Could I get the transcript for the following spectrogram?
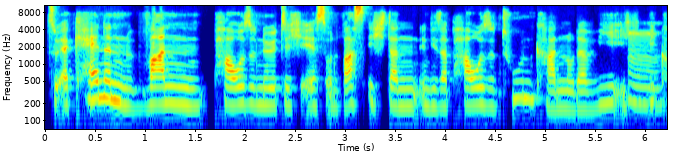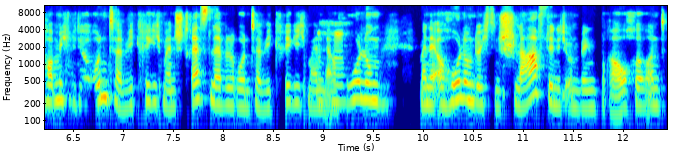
zu erkennen, wann Pause nötig ist und was ich dann in dieser Pause tun kann oder wie ich, mhm. wie komme ich wieder runter, wie kriege ich mein Stresslevel runter, wie kriege ich meine mhm. Erholung, meine Erholung durch den Schlaf, den ich unbedingt brauche und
